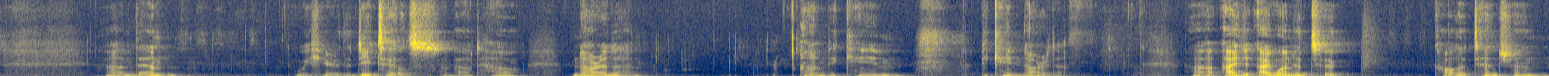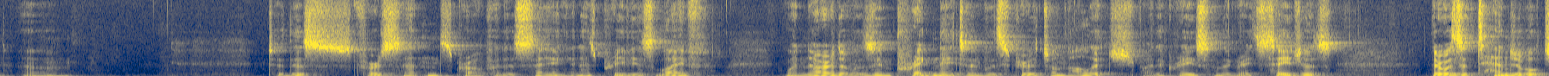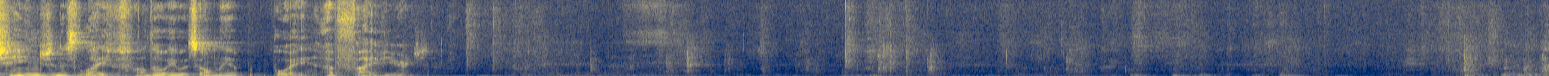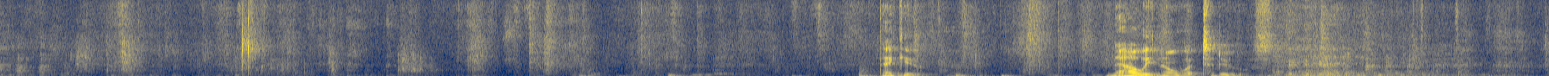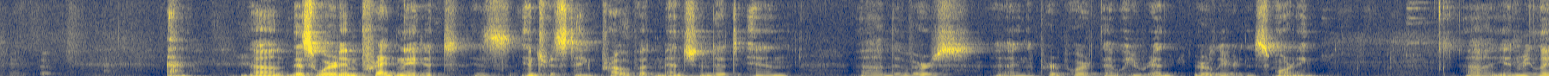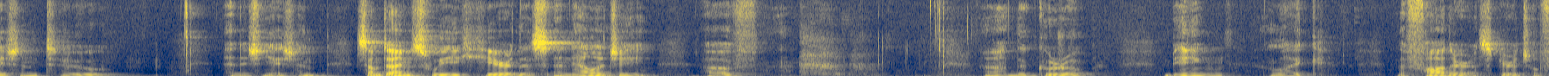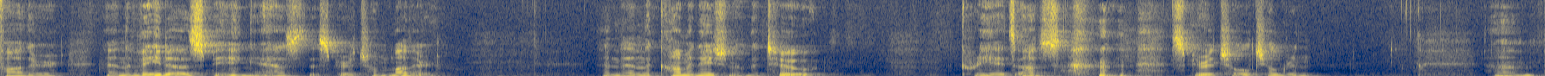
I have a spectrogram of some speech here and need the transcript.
and then we hear the details about how Narada uh, became became Narada. Uh, I, I wanted to call attention um, to this first sentence Prabhupada is saying. In his previous life, when Narada was impregnated with spiritual knowledge by the grace of the great sages, there was a tangible change in his life, although he was only a boy of five years. Thank you. Now we know what to do. Um, this word impregnated is interesting. Prabhupada mentioned it in uh, the verse uh, in the purport that we read earlier this morning uh, in relation to initiation. Sometimes we hear this analogy of uh, the guru being like the father, a spiritual father, and the Vedas being as the spiritual mother. And then the combination of the two creates us, spiritual children. Um,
